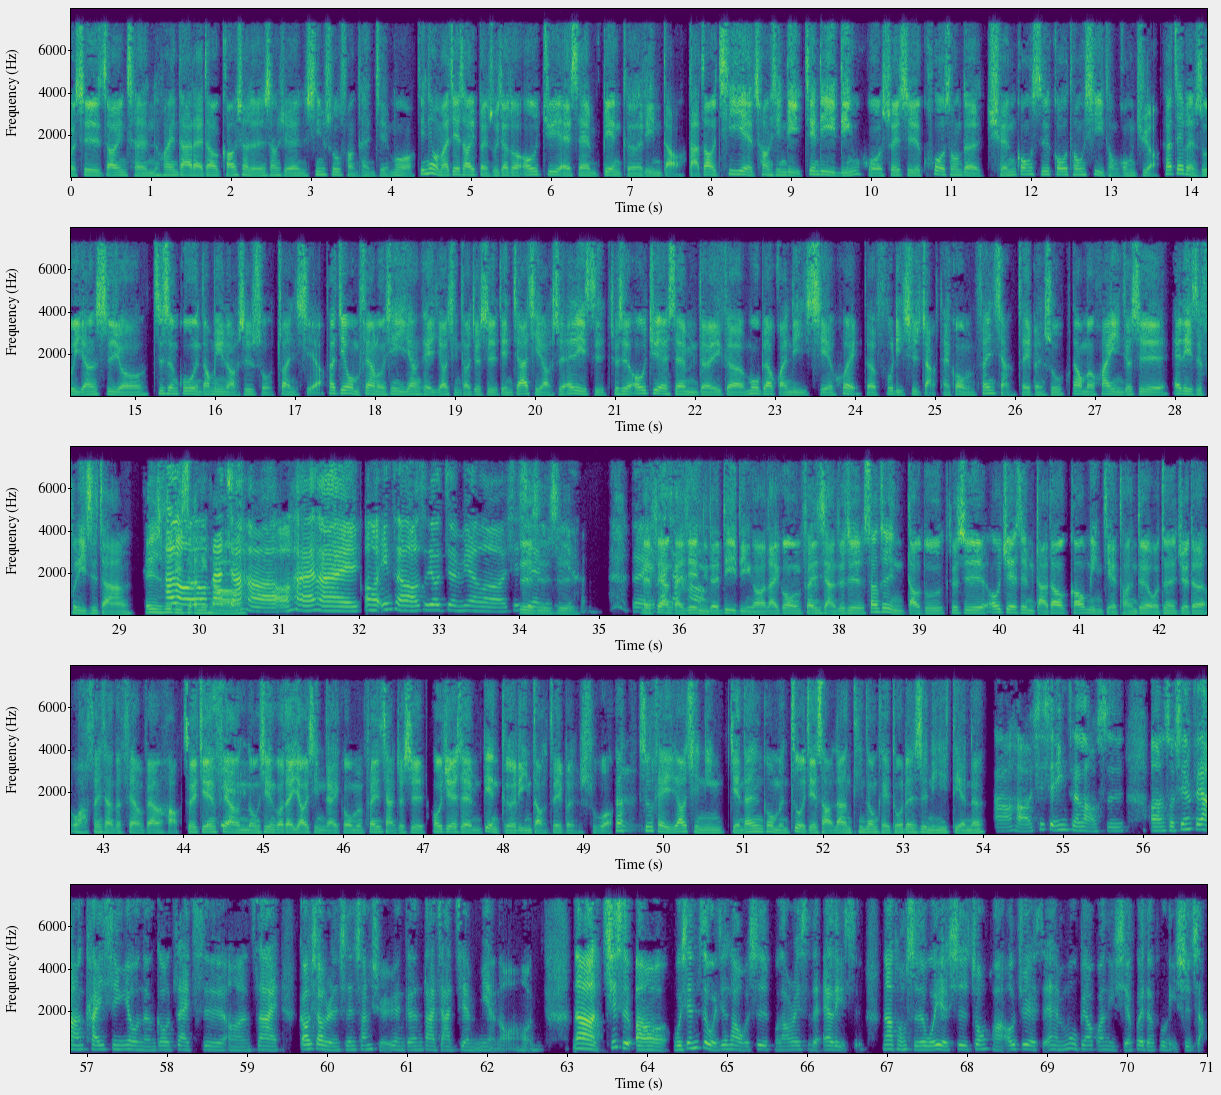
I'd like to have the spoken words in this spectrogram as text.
我是赵英成，欢迎大家来到高校人商学院新书访谈节目。今天我们要介绍一本书，叫做《OGSM 变革领导：打造企业创新力，建立灵活随时扩充的全公司沟通系统工具》哦。那这本书一样是由资深顾问张明云老师所撰写啊。那今天我们非常荣幸，一样可以邀请到就是简佳琪老师 Alice，就是 OGSM 的一个目标管理协会的副理事长，来跟我们分享这一本书。那我们欢迎就是 Alice 副理事长 Alice 副理事长。Hello，大家好，嗨嗨，哦，英才老师又见面了，谢谢你。是是是。对，对，非常感谢你的弟弟哦，来跟我们分享。就是上次你导读就是 OGSM 打到高敏捷团队，我真的觉得哇，分享的非常非常好。所以今天非常荣幸能够再邀请你来跟我们分享，就是 OGSM 变革领导这一本书哦。那是不是可以邀请您简单跟我们自我介绍，让听众可以多认识你一点呢？啊好，谢谢应成老师。嗯、呃，首先非常开心又能够再次嗯、呃、在高校人生商学院跟大家见面哦。那其实呃，我先自我介绍。那我是普拉瑞斯的 Alice，那同时我也是中华 OGSM 目标管理协会的副理事长。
